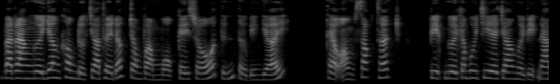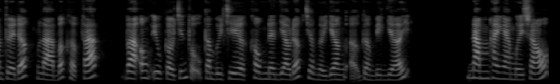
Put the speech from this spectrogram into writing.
và rằng người dân không được cho thuê đất trong vòng một cây số tính từ biên giới. Theo ông Sok Thut, việc người Campuchia cho người Việt Nam thuê đất là bất hợp pháp và ông yêu cầu chính phủ Campuchia không nên giao đất cho người dân ở gần biên giới. Năm 2016,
